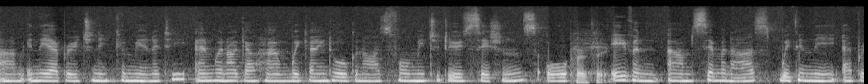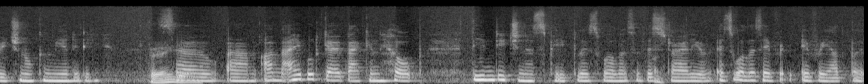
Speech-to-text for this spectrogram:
um, in the Aborigine community, and when I go home, we're going to organise for me to do sessions or Perfect. even um, seminars within the Aboriginal community. Very so um, I'm able to go back and help the Indigenous people as well as of Australia, as well as every every other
